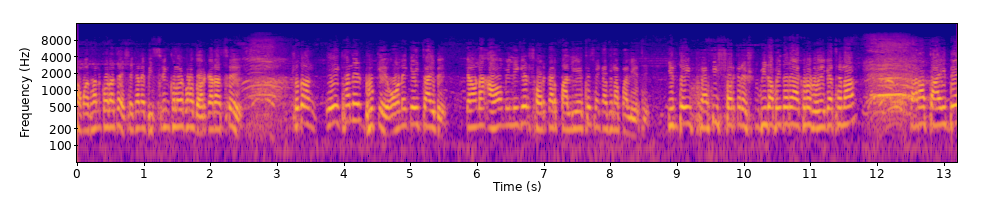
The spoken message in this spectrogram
সমাধান করা যায়, সেখানে বিশৃঙ্খলার কোনো দরকার আছে? সুতরাং এইখানে ঢুকে অনেকেই চাইবে, কেননা আওয়ামী লীগের সরকার পালিয়েছে সে শেখ হাসিনা পালিয়েছে। কিন্তু এই ফ্যাসিস সরকারের সুবিধাবিদারা এখনও রয়ে গেছে না। তারা চাইবে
